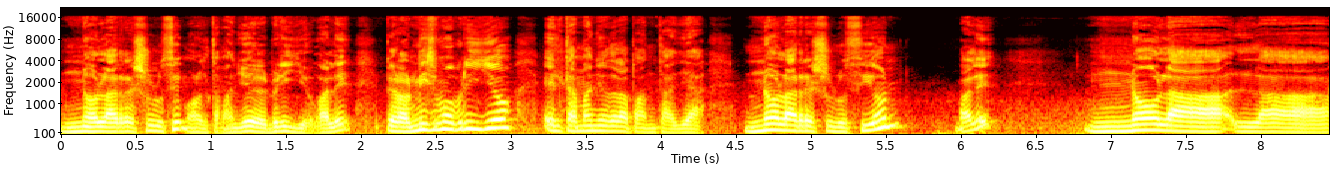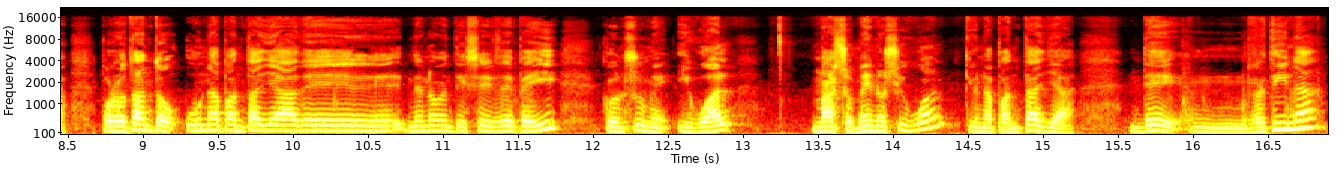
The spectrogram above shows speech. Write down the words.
no la resolución, bueno, el tamaño del brillo, ¿vale? Pero al mismo brillo, el tamaño de la pantalla, no la resolución, ¿vale? No la, la por lo tanto, una pantalla de, de 96 dpi consume igual, más o menos igual, que una pantalla de mm, retina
